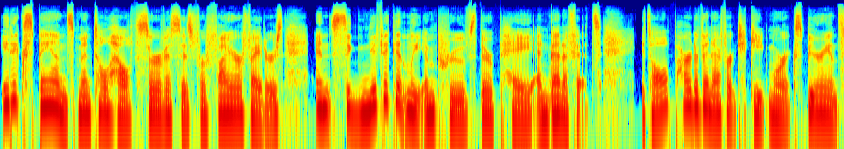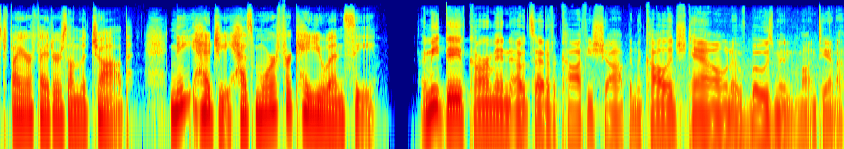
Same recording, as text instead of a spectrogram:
It expands mental health services for firefighters and significantly improves their pay and benefits. It's all part of an effort to keep more experienced firefighters on the job. Nate Hegyi has more for KUNC. I meet Dave Carmen outside of a coffee shop in the college town of Bozeman, Montana.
